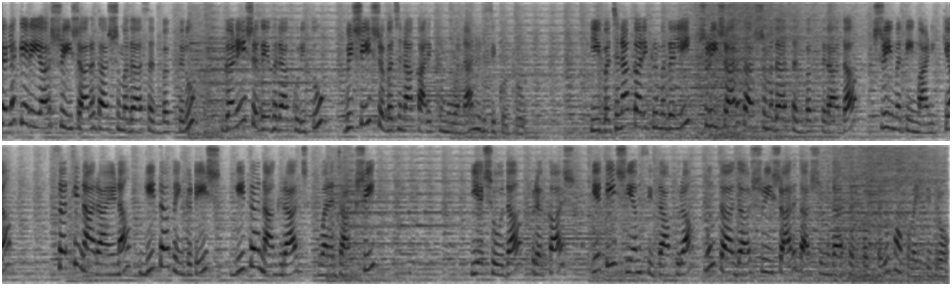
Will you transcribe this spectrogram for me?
ಚಳ್ಳಕೆರೆಯ ಶ್ರೀ ಶಾರದಾಶ್ರಮದ ಸದ್ಭಕ್ತರು ಗಣೇಶ ದೇವರ ಕುರಿತು ವಿಶೇಷ ಭಜನಾ ಕಾರ್ಯಕ್ರಮವನ್ನು ನಡೆಸಿಕೊಟ್ರು. ಈ ಭಜನಾ ಕಾರ್ಯಕ್ರಮದಲ್ಲಿ ಶ್ರೀ ಶಾರದಾಶ್ರಮದ ಸದ್ಭಕ್ತರಾದ ಶ್ರೀಮತಿ ಮಾಣಿಕ್ಯ, ಸತ್ಯನಾರಾಯಣ, ಗೀತಾ ವೆಂಕಟೇಶ್, ಗೀತಾ ನಾಗರಾಜ್, ವನಜಾಕ್ಷಿ, ಯಶೋಧ, ಪ್ರಕಾಶ್, ಯತೀಶ್ ಎಂ ಸಿದ್ದಾಪುರ ಮುಂತಾದ ಶ್ರೀ ಶಾರದಾಶ್ರಮದ ಸದ್ಭಕ್ತರು ಭಾಗವಹಿಸಿದರು.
